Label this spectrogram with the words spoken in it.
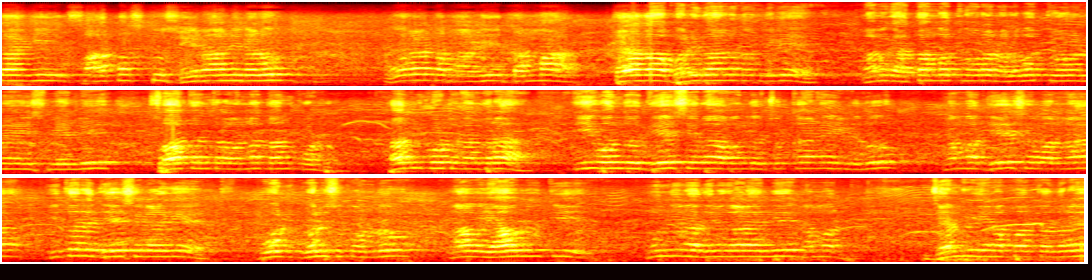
ಅದಕ್ಕಾಗಿ ಸಾಕಷ್ಟು ಸೇನಾನಿಗಳು ಹೋರಾಟ ಮಾಡಿ ತಮ್ಮ ತ್ಯಾಗ ಬಲಿದಾನದೊಂದಿಗೆ ನಮಗೆ ಹತ್ತೊಂಬತ್ತು ನೂರ ನಲವತ್ತೇಳನೇ ಇಸ್ವಿಯಲ್ಲಿ ಸ್ವಾತಂತ್ರ್ಯವನ್ನು ತಂದುಕೊಟ್ರು. ತಂದುಕೊಟ್ಟ ನಂತರ ಈ ಒಂದು ದೇಶದ ಒಂದು ಚುಕ್ಕಾಣಿ ಹಿಡಿದು ನಮ್ಮ ದೇಶವನ್ನು ಇತರೆ ದೇಶಗಳಿಗೆ ಹೋಲ್, ಹೋಲಿಸಿಕೊಂಡು ನಾವು ಯಾವ ರೀತಿ ಮುಂದಿನ ದಿನಗಳಲ್ಲಿ ನಮ್ಮ ಜನರಿಗೆ ಏನಪ್ಪ ಅಂತಂದರೆ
